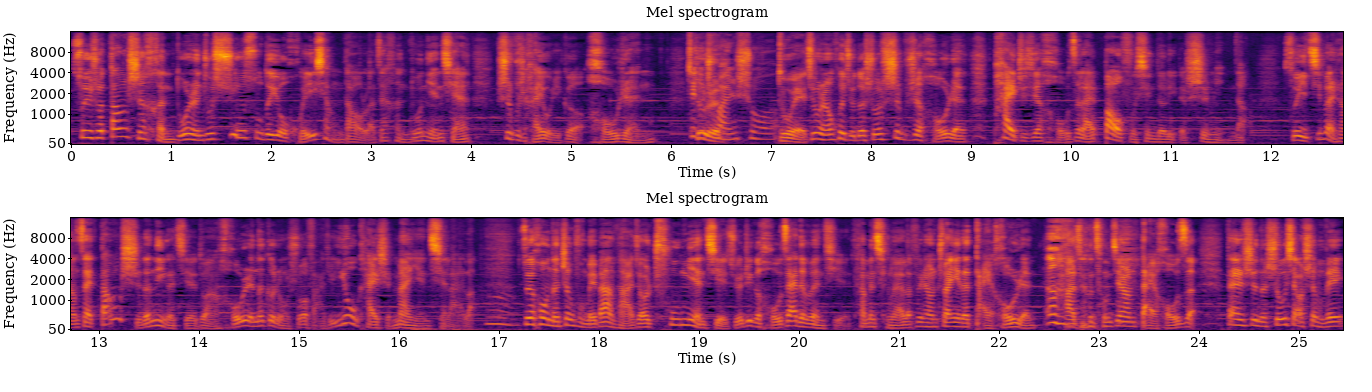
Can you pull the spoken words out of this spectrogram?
所以说，当时很多人就迅速的又回想到了，在很多年前，是不是还有一个猴人？这个传说，对，就有人会觉得说，是不是猴人派这些猴子来报复新德里的市民的？所以基本上在当时的那个阶段，猴人的各种说法就又开始蔓延起来了。嗯，最后呢，政府没办法，就要出面解决这个猴灾的问题。他们请来了非常专业的逮猴人啊，从 从街上逮猴子，但是呢，收效甚微。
